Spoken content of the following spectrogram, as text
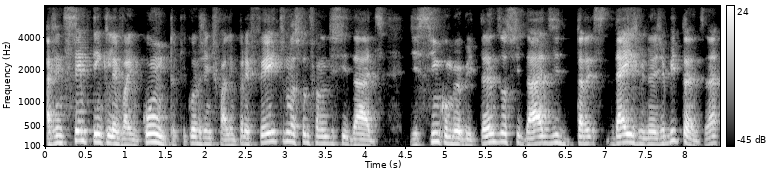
a gente sempre tem que levar em conta que quando a gente fala em prefeitos, nós estamos falando de cidades de 5 mil habitantes ou cidades de 10 milhões de habitantes, né?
